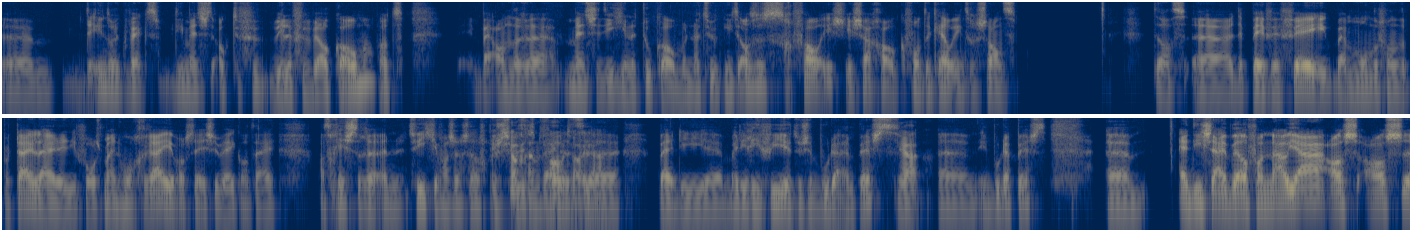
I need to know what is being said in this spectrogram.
um, de indruk wekt die mensen ook te ver willen verwelkomen. Wat bij andere mensen die hier naartoe komen natuurlijk niet altijd het geval is. Je zag ook, vond ik heel interessant, dat uh, de PVV bij monden van de partijleider, die volgens mij in Hongarije was deze week, want hij had gisteren een tweetje van zichzelf gestuurd. Ik zag een bij foto, dat, ja. uh, bij, die, uh, bij die rivier tussen Boeddha en Pest, ja. in Boedapest. Um, en die zei wel van, nou ja, als, als uh,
